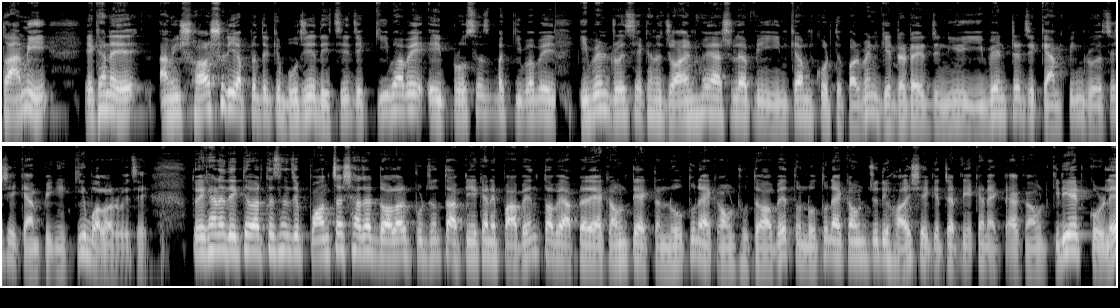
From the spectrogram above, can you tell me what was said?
তো আমি এখানে, আমি সরাসরি আপনাদেরকে বুঝিয়ে দিচ্ছি যে কীভাবে এই প্রসেস বা কীভাবে ইভেন্ট রয়েছে, এখানে জয়েন হয়ে আসলে আপনি ইনকাম করতে পারবেন। গেটাটার যে নিউ ইভেন্টের যে ক্যাম্পিং রয়েছে, সেই ক্যাম্পিংয়ে কি বলা রয়েছে? তো এখানে দেখতে পারতেছেন যে পঞ্চাশ হাজার ডলার পর্যন্ত আপনি এখানে পাবেন, তবে আপনার অ্যাকাউন্টে একটা নতুন অ্যাকাউন্ট হতে হবে। তো নতুন অ্যাকাউন্ট যদি হয়, সেক্ষেত্রে আপনি এখানে একটা অ্যাকাউন্ট ক্রিয়েট করলে,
